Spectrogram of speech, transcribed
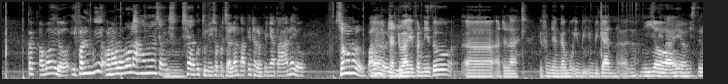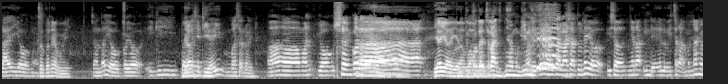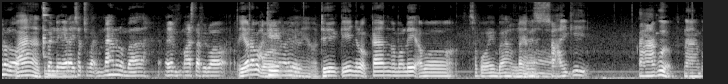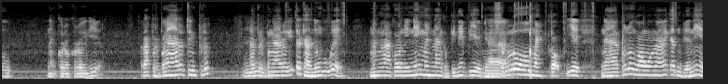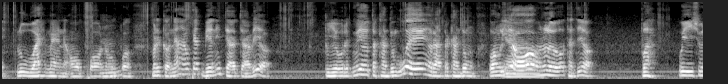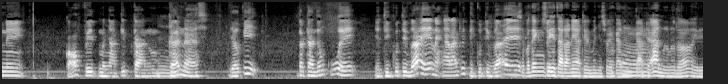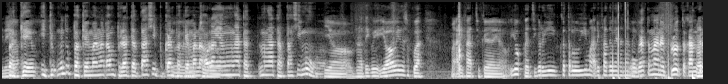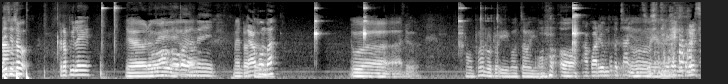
ke apa yo event kuwi ana loro lah ngono saya saya kudu iso berjalan tapi dalam kenyataannya yo iso ngono lho paling yo Nah, dan iki. dua event itu eh, adalah event yang kamu impi-impikan eh, iya istilahnya ya. istilahnya yo contohnya apa contoh yo kaya iki pengen- si dia ini masuk Roy. ah mas yo sengko lah Iya iya iya. Itu konten selanjutnya mungkin. maksudnya ya salah satunya yo iso nyerak indeke luwih cerak meneh ngono lho ben dhek ora iso cuek meneh ngono lho Mbah eh Mas Tafirwa Iya ora apa-apa. Ade. Iya, Ade ki nyeluk Kang apa le apa sapa wae Mbah lah ya. Saiki nang aku nang aku nek gara-gara iki ya, ora berpengaruh ding, Bro. Ora Hmm. berpengaruh iki tergantung kowe. Meh nglakonine meh nanggepine piye, meh Ya. selo meh kok piye. Nah, aku nu wong-wong ae ket mbiyene luweh meh nek apa Hmm. napa. Nek aku ket mbiyene diajari ya piye uripmu ya tergantung kowe, ora tergantung wong liya, Ya. ngono lho. Dadi ya bah wisune covid menyakitkan Hmm. ganas ya ki tergantung kue ya diikuti wae nek ngaran ki diikuti wae Sepenting piye carane ada menyesuaikan Mm-mm. keadaan ngono to ini ya. Baga- hidupmu itu bagaimana kamu beradaptasi bukan Hmm, bagaimana betul. orang yang mengadap- mengadaptasimu Iya, berarti kuwi yo itu sebuah makrifat juga ya. Yo bajigur iki ketelu iki makrifat wae tenan. Oke tenan ya bro tekan Berarti sesuk kerep pile ya udah kuwi. oh, kaya nih Main Lah apa Mbah Wah, aduh. Apa nutuki kaca iki? oh, oh. akuariumku pecah ya Oh, Terus iya. dia terus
